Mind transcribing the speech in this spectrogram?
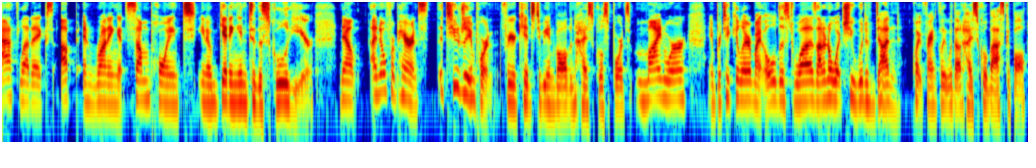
athletics up and running at some point, you know, getting into the school year. Now, I know for parents, it's hugely important for your kids to be involved in high school sports. Mine were, in particular, my oldest was. I don't know what she would have done, quite frankly, without high school basketball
